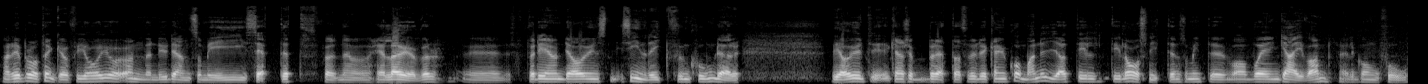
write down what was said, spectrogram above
Ja det är bra att tänka för jag, jag använder ju den som är i sättet för att hälla över. Eh, för det, det har ju en sinrik funktion där. Vi har ju inte kanske berättat för det kan ju komma nya till, till avsnitten som inte var, var en gaivan eller gongfu.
